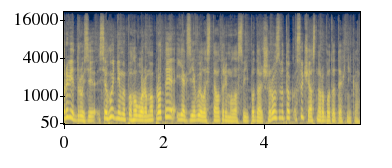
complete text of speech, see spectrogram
Привіт, друзі! Сьогодні ми поговоримо про те, як з'явилась та отримала свій подальший розвиток сучасна робототехніка.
